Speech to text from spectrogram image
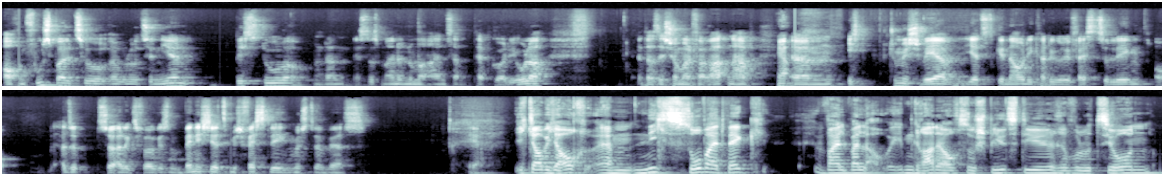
Auch im Fußball zu revolutionieren, bist du, und dann ist das meine Nummer eins an Pep Guardiola, dass ich schon mal verraten habe. Ja. Ähm, ich tue mich schwer, jetzt genau die Kategorie festzulegen. Oh, Also Sir Alex Ferguson, wenn ich jetzt mich festlegen müsste, wäre es ja. Ich glaube ich auch ähm, nicht so weit weg, weil, weil eben gerade auch so Spielstil, Revolution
